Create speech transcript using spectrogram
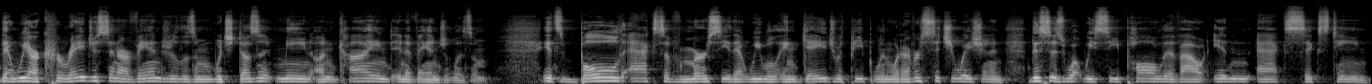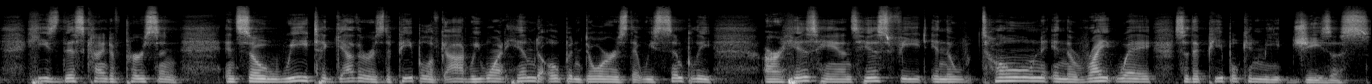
That we are courageous in our evangelism, which doesn't mean unkind in evangelism. It's bold acts of mercy that we will engage with people in whatever situation. And this is what we see Paul live out in Acts 16. He's this kind of person. And so we together as the people of God, we want him to open doors that we simply are his hands, his feet in the tone, in the right way, so that people can meet Jesus.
